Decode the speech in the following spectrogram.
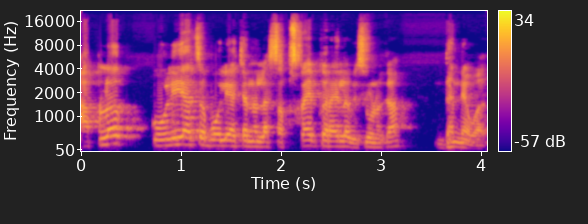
आपलं कोळी याचं बोल या चॅनलला सबस्क्राईब करायला विसरू नका. धन्यवाद.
